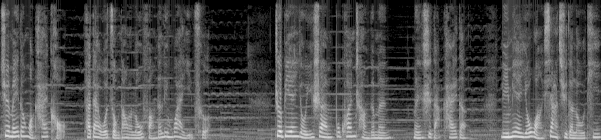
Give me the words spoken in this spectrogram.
却没等我开口，他带我走到了楼房的另外一侧。这边有一扇不宽敞的门，门是打开的。里面有往下去的楼梯，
